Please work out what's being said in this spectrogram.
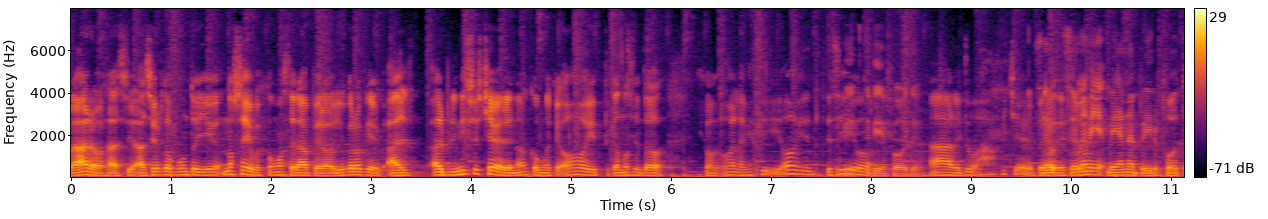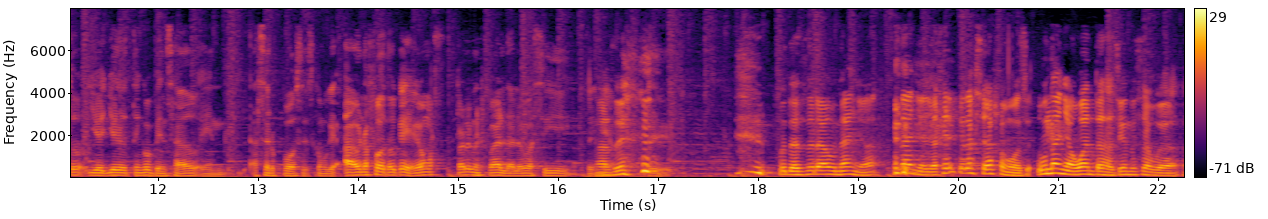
claro, o sea, a cierto punto llega, no sé, pues cómo será, pero yo creo que al, al inicio es chévere, ¿no? Como que, oh, te conocen todo. Como, Hola, que sí, oh, te sigo. te piden foto. Ah, y tú, ah, qué chévere, Pero pero si ahora me, van a pedir foto, yo, yo tengo pensado en hacer poses, como que, ah, una foto, ok, hagamos para una espalda, luego así. ¿Ah, sí? Puta, eso era un año, ¿ah? Un año, imagínate que ahora sea famoso. Un año aguantas haciendo esa hueá.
